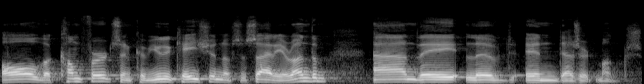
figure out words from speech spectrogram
all the comforts and communication of society around them, and they lived in desert monks.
